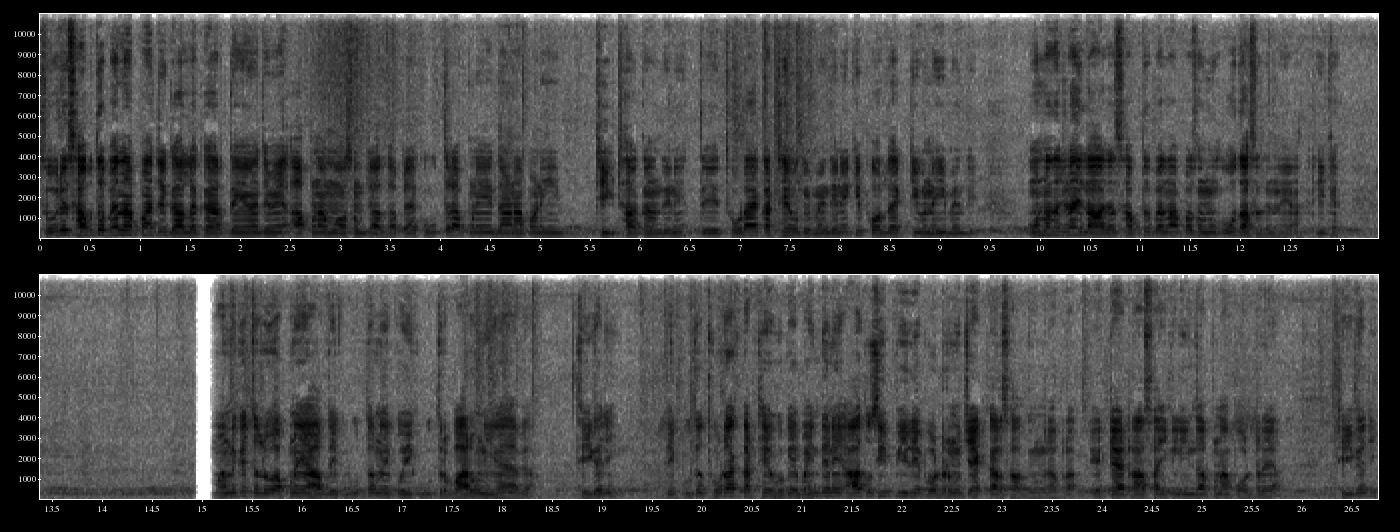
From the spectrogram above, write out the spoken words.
ਸੋ ਵੀਰੇ, ਸਭ ਤੋਂ ਪਹਿਲਾਂ ਆਪਾਂ ਅੱਜ ਗੱਲ ਕਰਦੇ ਆਂ ਜਿਵੇਂ ਆਪਣਾ ਮੌਸਮ ਚੱਲਦਾ ਪਿਆ। ਕਬੂਤਰ ਆਪਣੇ ਦਾਣਾ ਪਾਣੀ ਠੀਕ ਠਾਕ ਆਉਂਦੇ ਨੇ ਤੇ ਥੋੜਾ ਇਕੱਠੇ ਹੋ ਕੇ ਬਹਿੰਦੇ ਨੇ ਕਿ ਫੁੱਲ ਐਕਟਿਵ ਨਹੀਂ ਬਹਿੰਦੇ। ਉਹਨਾਂ ਦਾ ਜਿਹੜਾ ਇਲਾਜ ਆ, ਸਭ ਤੋਂ ਪਹਿਲਾਂ ਆਪਾਂ ਤੁਹਾਨੂੰ ਉਹ ਦੱਸ ਦਿੰਨੇ ਆ ਠੀਕ ਹੈ? ਮੰਨ ਕੇ ਚੱਲੋ ਆਪਣੇ ਆਪ ਦੇ ਕਬੂਤਰ ਨੇ, ਕੋਈ ਕਬੂਤਰ ਬਾਹਰੋਂ ਨਹੀਂ ਆਇਆ ਪਿਆ, ਠੀਕ ਹੈ ਜੀ? ਤੇ ਕਬੂਤਰ ਥੋੜਾ ਇਕੱਠੇ ਹੋ ਕੇ ਬਹਿੰਦੇ ਨੇ। ਆ ਤੁਸੀਂ ਪੀਲੇ ਪਾਊਡਰ ਨੂੰ ਚੈੱਕ ਕਰ ਸਕਦੇ ਹੋ ਮੇਰਾ ਭਰਾ। ਇਹ ਟੈਟਰਾਸਾਈਕਲਿਨ ਦਾ ਆਪਣਾ ਪਾਊਡਰ ਆ, ਠੀਕ ਹੈ ਜੀ?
